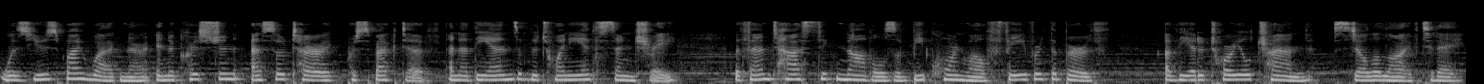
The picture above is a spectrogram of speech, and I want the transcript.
was used by Wagner in a Christian esoteric perspective, and at the end of the 20th century, the fantastic novels of B. Cornwell favored the birth of the editorial trend still alive today.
